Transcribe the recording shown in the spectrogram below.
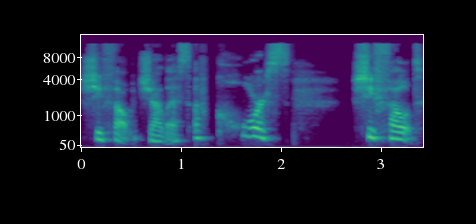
she felt jealous. Of course, she felt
